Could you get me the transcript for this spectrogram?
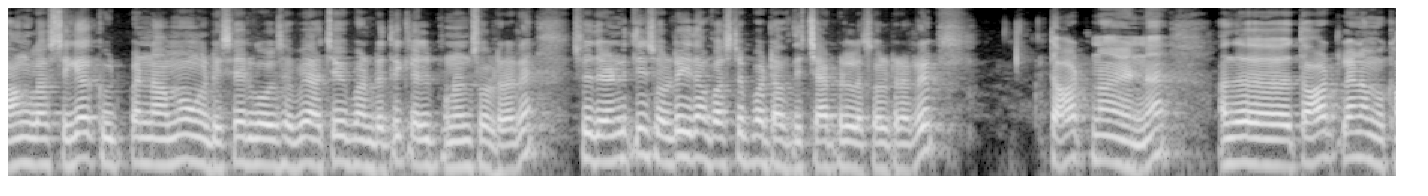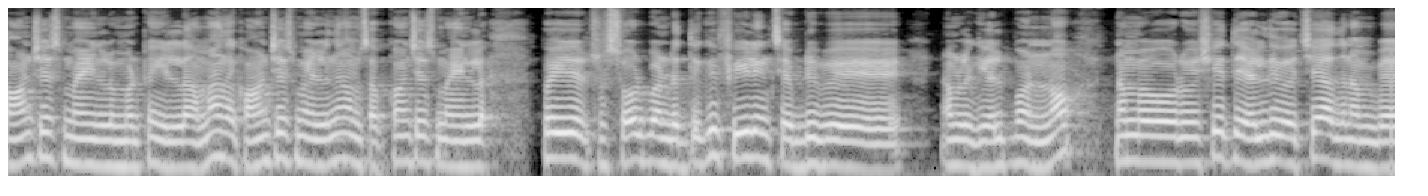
லாங் லாஸ்டிக்காக குவிட் பண்ணாமல் உங்கள் டிசைர் கோல்ஸை போய் அச்சீவ் பண்ணுறதுக்கு ஹெல்ப் பண்ணணும்னு சொல்கிறாரு ஸோ இது ரெண்டுத்தையும் சொல்லிட்டு இதான் ஃபஸ்ட்டு பார்ட் ஆஃப் தி சாப்டரில் சொல்கிறாரு தாட்னா என்ன? அந்த தாட்டில் நம்ம கான்ஷியஸ் மைண்டில் மட்டும் இல்லாமல் அந்த கான்ஷியஸ் மைண்ட்லேருந்து நம்ம சப்கான்ஷியஸ் மைண்டில் போய் ஸ்டோர் பண்ணுறதுக்கு ஃபீலிங்ஸ் எப்படி நம்மளுக்கு ஹெல்ப் பண்ணணும்? நம்ம ஒரு விஷயத்தை எழுதி வச்சு அதை நம்ம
